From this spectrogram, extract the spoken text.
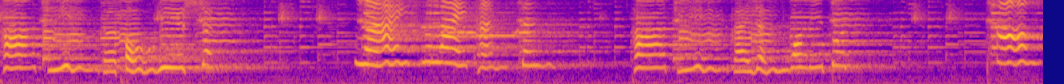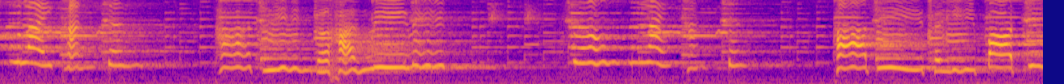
他急得头一伸，矮子来看灯，他急在人往里蹲，胖子来看灯，他急得汗淋淋，瘦子来看灯，他急成一把筋，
